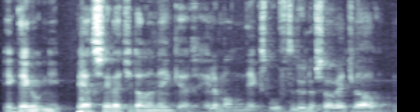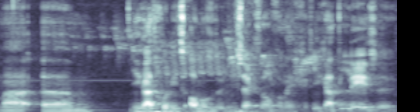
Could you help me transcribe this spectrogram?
Ik denk ook niet per se dat je dan in één keer helemaal niks hoeft te doen of zo, weet je wel. Maar um, je gaat gewoon iets anders doen. Je zegt wel van je gaat lezen.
